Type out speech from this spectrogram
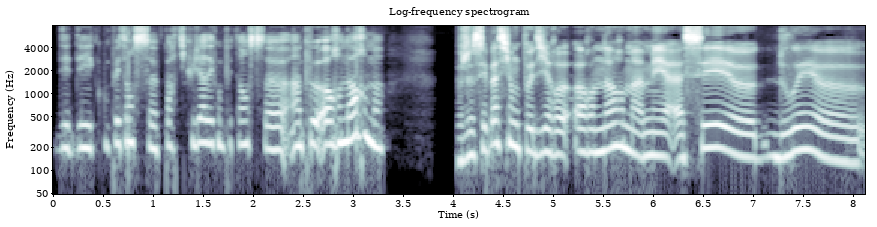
des, compétences particulières, des compétences euh, un peu hors normes Je sais pas si on peut dire euh, hors norme, mais assez euh, douée, euh,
